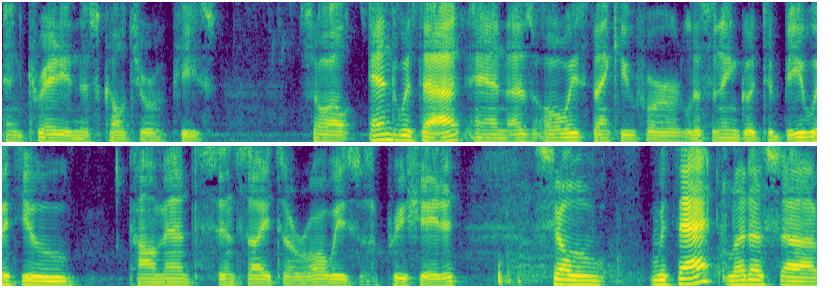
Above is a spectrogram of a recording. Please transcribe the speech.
in creating this culture of peace. So I'll end with that. And as always, thank you for listening. Good to be with you. Comments, insights are always appreciated. So, with that, let us uh,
